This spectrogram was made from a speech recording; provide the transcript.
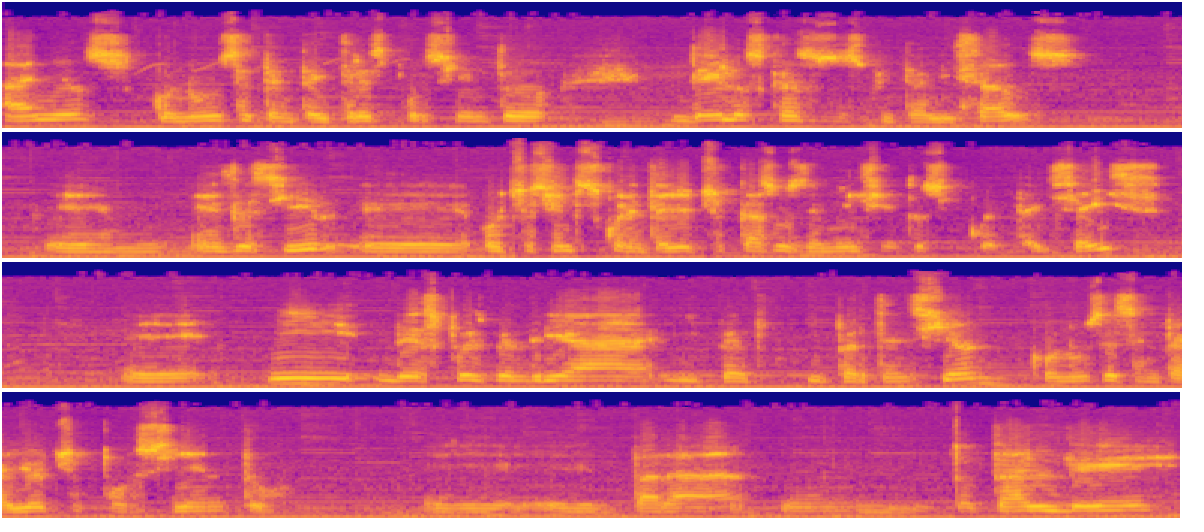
años con un 73% de los casos hospitalizados Em, es decir, 848 eh, casos de 1156. Eh, y después vendría hipertensión con un 68% eh, para un total de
